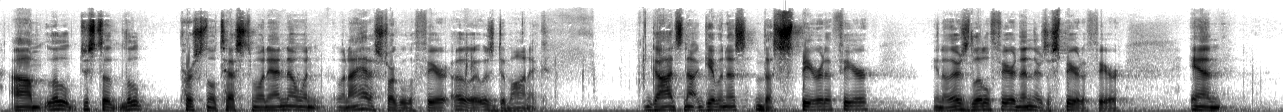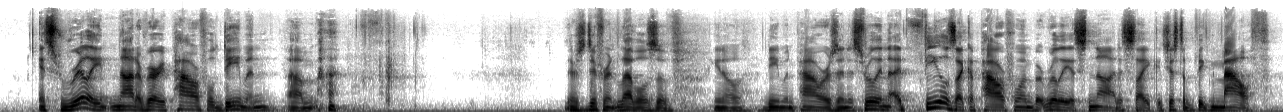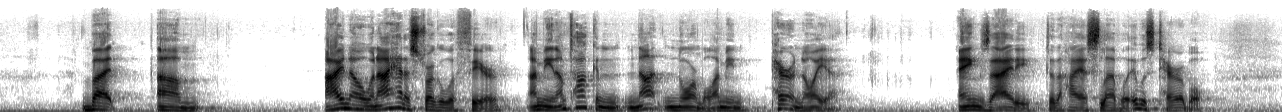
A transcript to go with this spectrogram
Um, little, just a little personal testimony. I know when, when I had a struggle with fear, oh, it was demonic. God's not given us the spirit of fear, You know, there's little fear, and then there's a spirit of fear. And it's really not a very powerful demon. Um, there's different levels of, you know, demon powers, and it's really not, it feels like a powerful one, but really it's not. It's like, it's just a big mouth. But um, I know when I had a struggle with fear, I mean, I'm talking not normal, I mean, paranoia, anxiety to the highest level. It was terrible.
